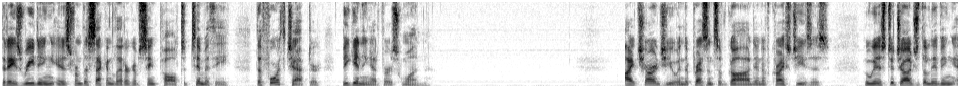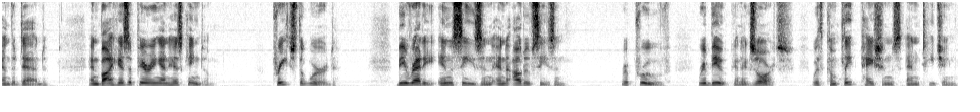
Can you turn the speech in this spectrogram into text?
Today's reading is from the second letter of St. Paul to Timothy, the fourth chapter, beginning at verse 1. I charge you in the presence of God and of Christ Jesus, who is to judge the living and the dead, and by his appearing and his kingdom, preach the word. Be ready in season and out of season. Reprove, rebuke, and exhort with complete patience and teaching.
